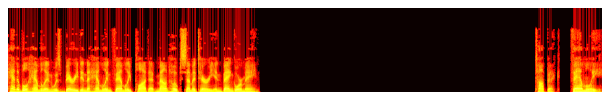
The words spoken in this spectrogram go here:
Hannibal Hamlin was buried in the Hamlin family plot at Mount Hope Cemetery in Bangor, Maine. Family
